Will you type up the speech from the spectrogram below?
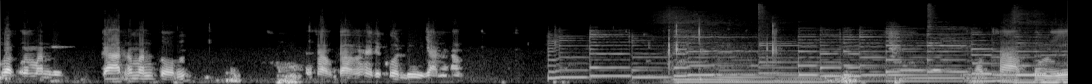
พวกน้ำมันกาซน้ำมันสนนะครับก็ให้ทุกคนดูกันครับ ครับคราบตรงนี้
